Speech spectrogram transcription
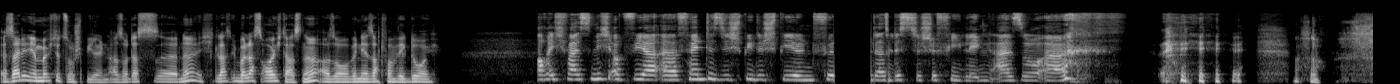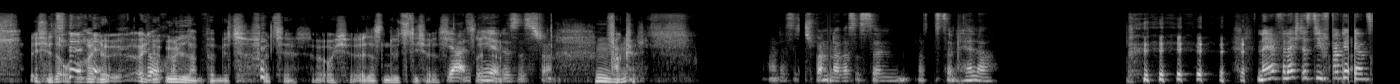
Es sei denn, ihr möchtet so spielen. Also das, äh, ne, ich lass, überlasse euch das, ne? Also wenn ihr sagt von Weg durch. Auch ich weiß nicht, ob wir äh, Fantasy-Spiele spielen für das realistische Feeling. Also, äh, Achso. Ich hätte auch noch eine, eine. Öllampe mit, falls ihr euch äh, das nützlicher ist. Ja, nee, eine das ist schon. Mhm. Fackel. Ah, das ist spannender. Was ist denn, was ist denn heller? Naja, vielleicht ist die Fackel ganz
